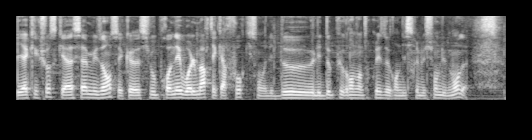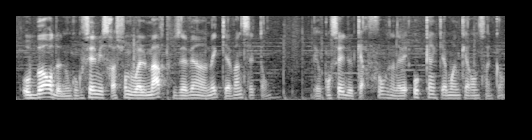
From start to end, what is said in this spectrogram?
Il y a quelque chose qui est assez amusant, c'est que si vous prenez Walmart et Carrefour, qui sont les deux, les deux plus grandes entreprises de grande distribution du monde, au board, donc au conseil d'administration de Walmart, vous avez un mec qui a 27 ans. Et au conseil de Carrefour, vous n'en avez aucun qui a moins de 45 ans.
